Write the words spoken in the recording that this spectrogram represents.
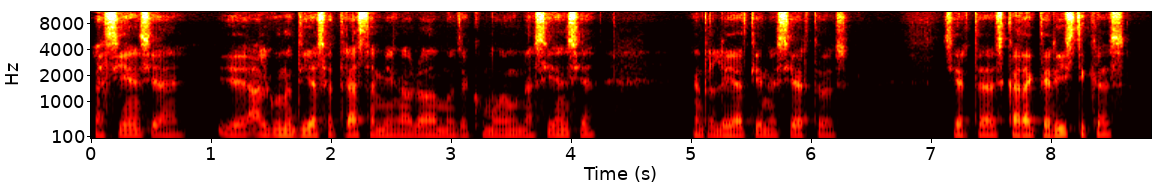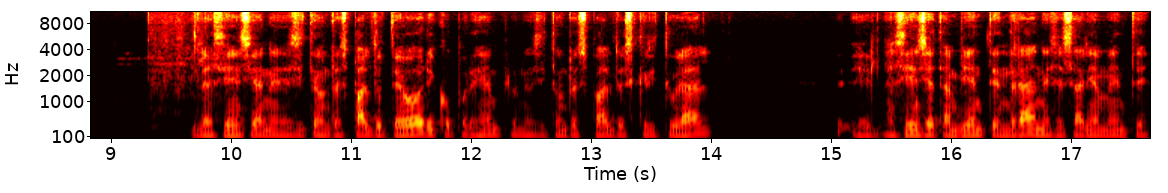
la ciencia, y algunos días atrás también hablábamos de cómo una ciencia en realidad tiene ciertos, ciertas características y la ciencia necesita un respaldo teórico, por ejemplo, necesita un respaldo escritural. Eh, la ciencia también tendrá necesariamente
